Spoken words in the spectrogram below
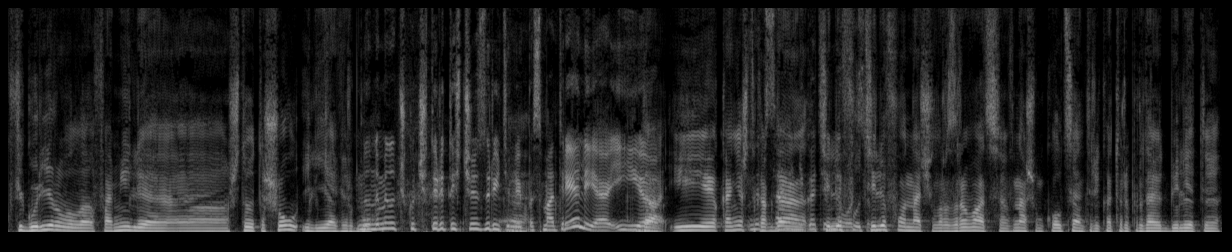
фигурировала фамилия, э, что это шоу Илья Вербух. Ну, на минуточку 4000 зрителей Э, посмотрели, и... Да, и, конечно, когда отзывы. телефон начал разрываться в нашем колл-центре, который продает билеты,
